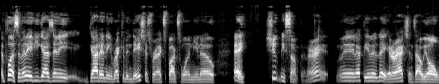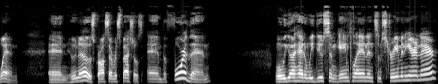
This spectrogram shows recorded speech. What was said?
and plus, if any of you guys any got any recommendations for Xbox One, you know, hey, shoot me something, all right? I mean, at the end of the day, interaction's how we all win. And who knows, crossover specials. And before then, when we go ahead and we do some game playing and some streaming here and there,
